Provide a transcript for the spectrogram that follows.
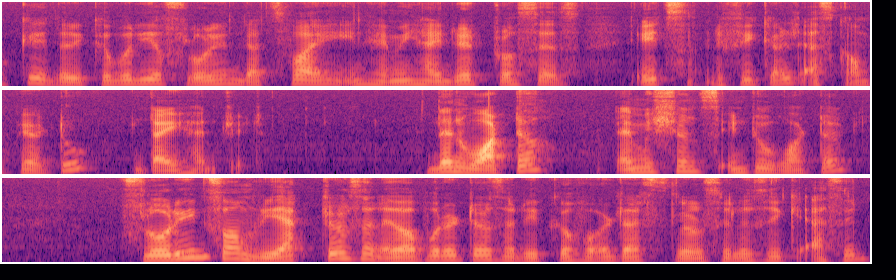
Okay, the recovery of fluorine that is why in hemihydrate process it is difficult as compared to dihydrate. Then water emissions into water. Fluorine from reactors and evaporators are recovered as fluorosilicic acid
